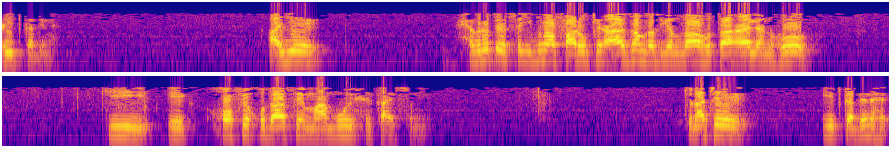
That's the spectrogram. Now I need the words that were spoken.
عید کا دن ہے۔ آئیے، حضرت سیدنا فاروق اعظم رضی اللہ تعالی عنہ کی ایک خوف خدا سے معمول حکایت سنی۔ چنانچہ عید کا دن ہے۔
